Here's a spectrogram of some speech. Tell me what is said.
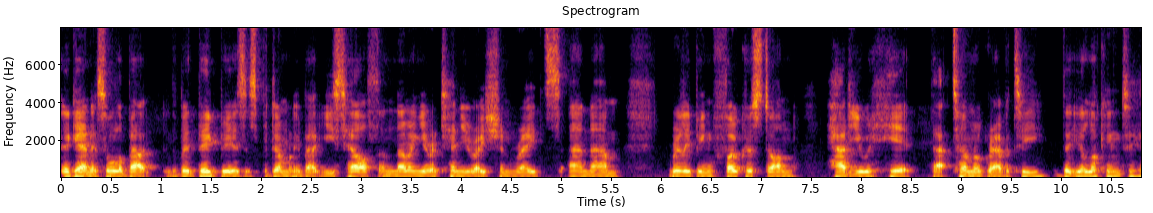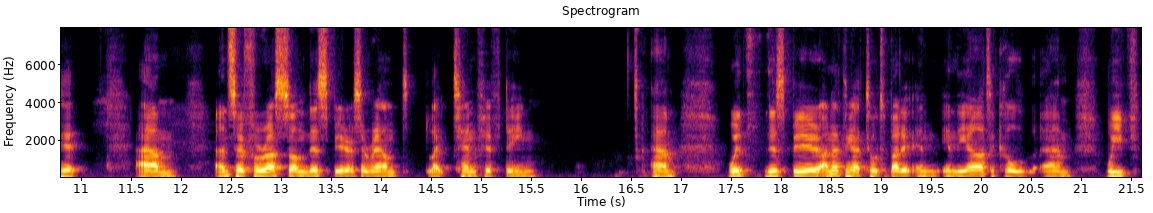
again, it's all about with big beers. It's predominantly about yeast health and knowing your attenuation rates and um, really being focused on how do you hit that terminal gravity that you're looking to hit. Um, and so for us on this beer, it's around like 10, 15. Um, with this beer, and I think I talked about it in, in the article, um, we've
